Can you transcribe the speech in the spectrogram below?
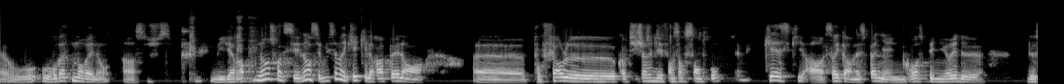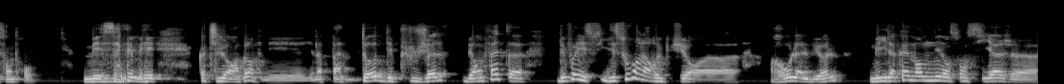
ou, ou Robert Moreno. Alors, je sais plus, mais il est rappelé, non, je crois que c'est, non, c'est Luis Enrique qui le rappelle en, euh, pour faire le quand il cherche des défenseurs centraux. Qu'est-ce qui Alors c'est vrai qu'en Espagne il y a une grosse pénurie de, de centraux. Mais mais quand il le rappelle, mais il y en a pas d'autres des plus jeunes. Mais en fait, euh, des fois il est, souvent à la rupture. Euh, Raoul Albiol, mais il a quand même emmené dans son sillage euh,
